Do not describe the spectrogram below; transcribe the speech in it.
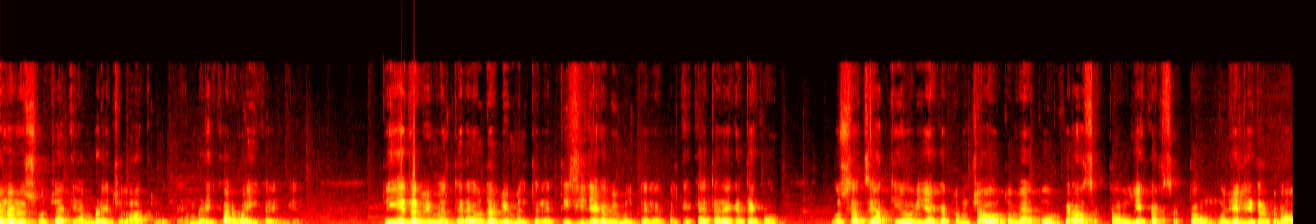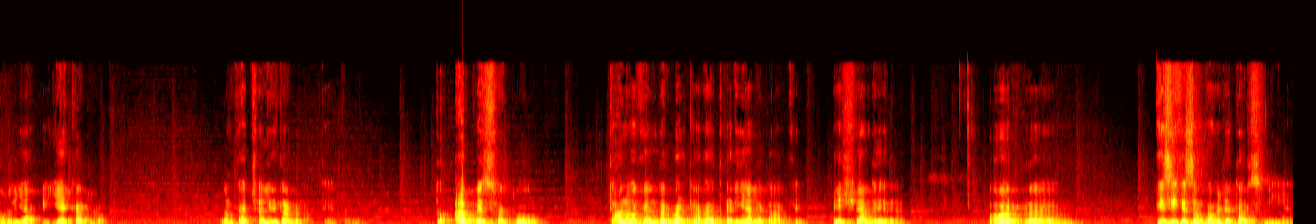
उन्होंने सोचा कि हम बड़े चलाक लोग हैं, हम बड़ी कार्रवाई करेंगे। तो ये इधर भी मिलते रहे, उधर भी मिलते रहे, तीसरी जगह भी मिलते रहे, बल्कि कहते रहे कि देखो उसका ज्यादती हो रही है, अगर तुम चाहो तो मैं दूर करा सकता हूँ, ये कर सकता हूँ, मुझे लीडर बना लो, यहाँ पे ये कर लो। उनका अच्छा लीडर बनाते हैं तुम। तो अब इस वक्त वो थानों के अंदर बैठा हुआ हथकड़ियाँ लगा के पेशियाँ दे रहा है। और किसी किस्म का मुझे तर्स नहीं है,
